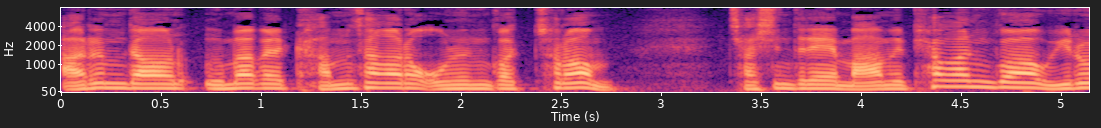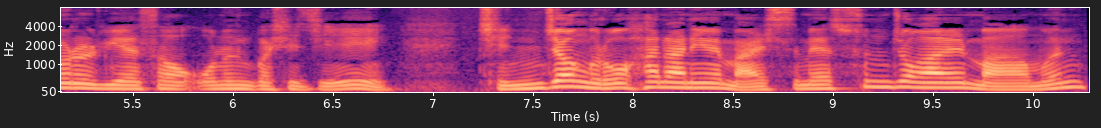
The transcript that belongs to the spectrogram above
아름다운 음악을 감상하러 오는 것처럼 자신들의 마음의 평안과 위로를 위해서 오는 것이지 진정으로 하나님의 말씀에 순종할 마음은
